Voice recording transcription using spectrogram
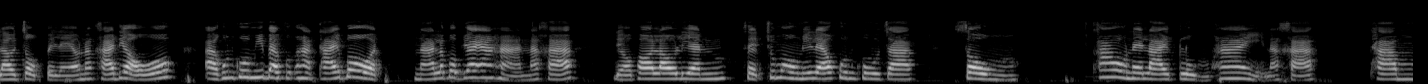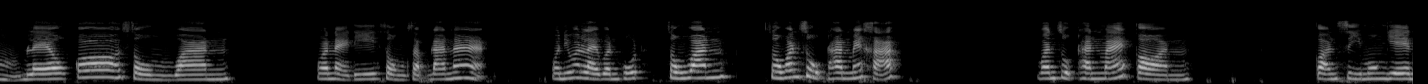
เราจบไปแล้วนะคะ เดี๋ยวคุณครูมีแบบฝึกหัดท้ายบทนะ ระบบย่อยอาหารนะคะ เดี๋ยวพอเราเรียนเสร็จชั่วโมงนี้แล้วคุณครูจะส่งเข้าในไลน์กลุ่มให้นะคะทำแล้วก็ส่งวัน วันไหนดีส่งสัปดาห์หน้า วันนี้วันอะไรวันพุธส่งวันส่งวันศุกร์ทันไหมคะ วันศุกร์ทันไหมก่อน ก่อนสี่โมงเย็น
